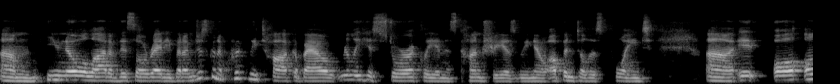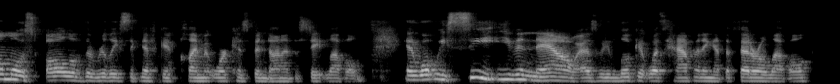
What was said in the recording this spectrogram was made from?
um, you know a lot of this already, but I'm just going to quickly talk about really historically in this country, as we know up until this point, uh, it all, almost all of the really significant climate work has been done at the state level. And what we see even now as we look at what's happening at the federal level,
